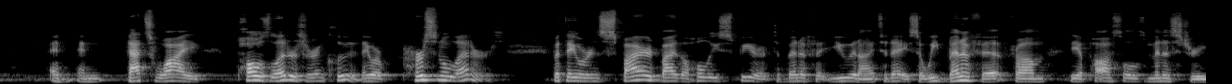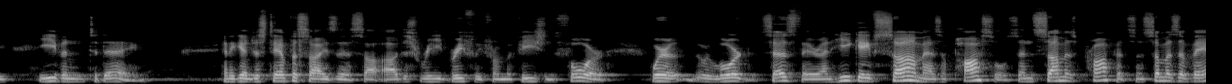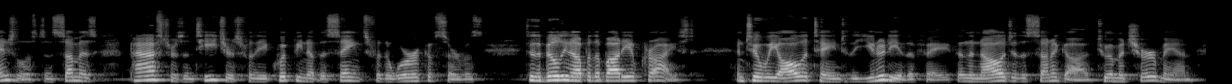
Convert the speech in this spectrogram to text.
And, and that's why Paul's letters are included. They were personal letters, but they were inspired by the Holy Spirit to benefit you and I today. So we benefit from the apostles' ministry even today. And again, just to emphasize this, I'll, I'll just read briefly from Ephesians 4 where the Lord says there, and he gave some as apostles, and some as prophets, and some as evangelists, and some as pastors and teachers for the equipping of the saints for the work of service, to the building up of the body of Christ, until we all attain to the unity of the faith and the knowledge of the Son of God, to a mature man,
